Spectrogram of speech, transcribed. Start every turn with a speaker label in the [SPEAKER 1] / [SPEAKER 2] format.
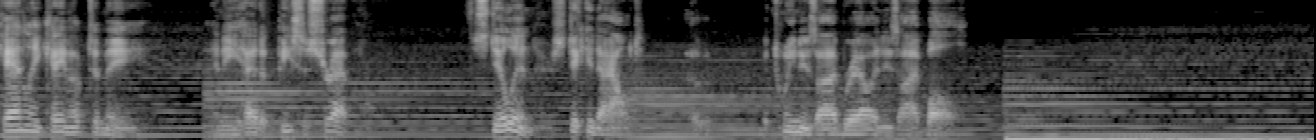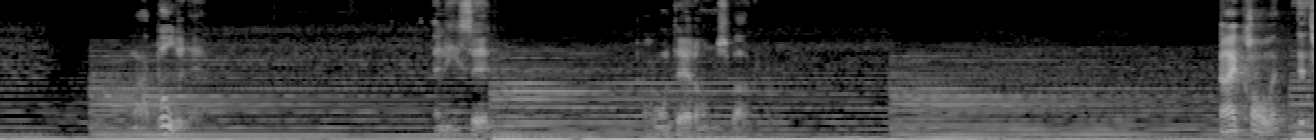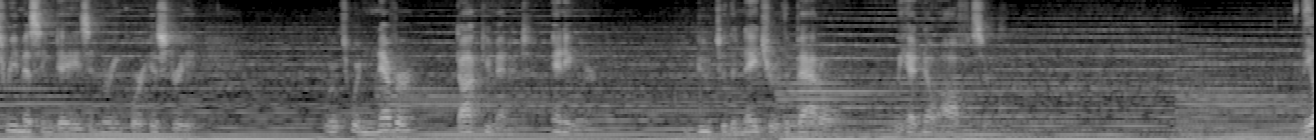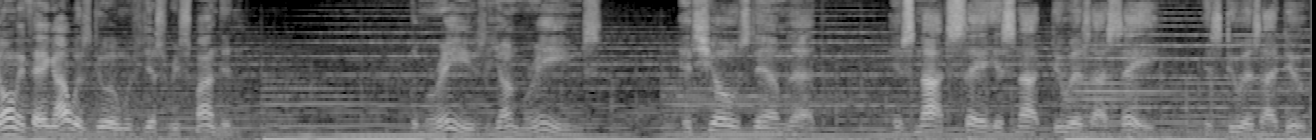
[SPEAKER 1] Canley came up to me and he had a piece of shrapnel still in there, sticking out between his eyebrow and his eyeball. And I pulled it out. And he said, I want that on the spot.
[SPEAKER 2] I call it the three missing days in Marine Corps history, which were never documented anywhere. Due to the nature of the battle, we had no officers.
[SPEAKER 3] The only thing I was doing was just responding. The Marines, the young Marines, it shows them that it's not say, it's not do as I say, it's do as I do.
